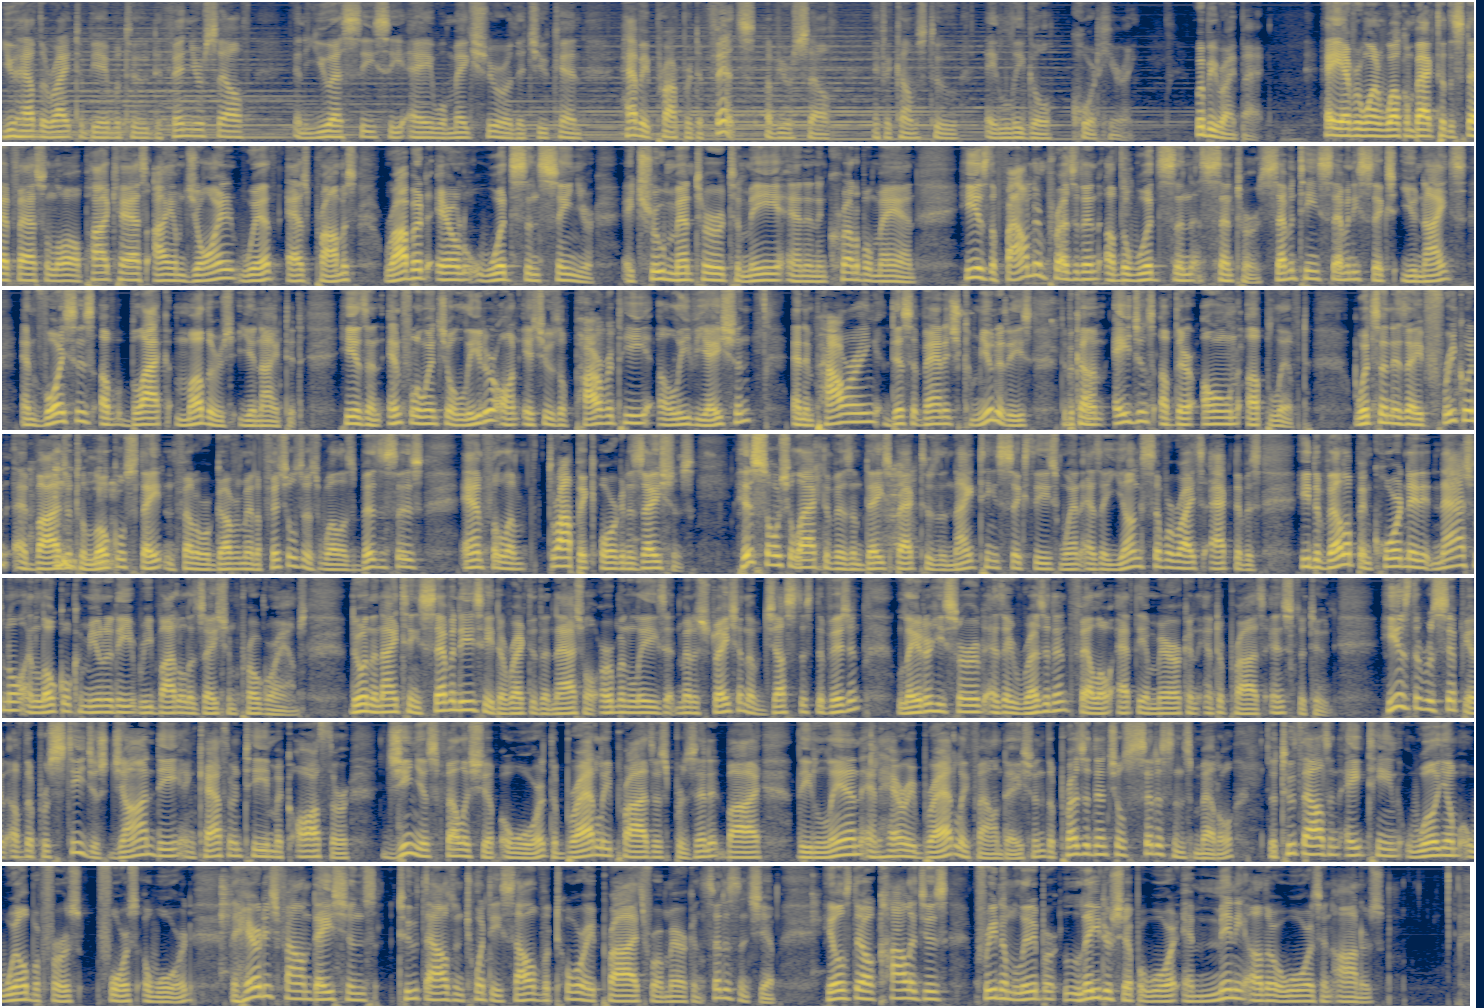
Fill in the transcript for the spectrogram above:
you have the right to be able to defend yourself, and the USCCA will make sure that you can have a proper defense of yourself if it comes to a legal court hearing. We'll be right back. Hey everyone, welcome back to the Steadfast and Loyal podcast. I am joined with, as promised, Robert L. Woodson Sr., a true mentor to me and an incredible man. He is the founder and president of the Woodson Center. 1776 Unites and Voices of Black Mothers United. He is an influential leader on issues of poverty alleviation and empowering disadvantaged communities to become agents of their own uplift. Woodson is a frequent advisor to local, state, and federal government officials, as well as businesses and philanthropic organizations. His social activism dates back to the 1960s when, as a young civil rights activist, he developed and coordinated national and local community revitalization programs. During the 1970s, he directed the National Urban League's Administration of Justice Division. Later, he served as a resident fellow at the American Enterprise Institute. He is the recipient of the prestigious John D. and Catherine T. MacArthur Genius Fellowship Award, the Bradley Prizes presented by the Lynde and Harry Bradley Foundation, the Presidential Citizens Medal, the 2018 William Wilberforce Award, the Heritage Foundation's 2020 Salvatori Prize for American Citizenship, Hillsdale College's Freedom Leadership Award, and many other awards and honors.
